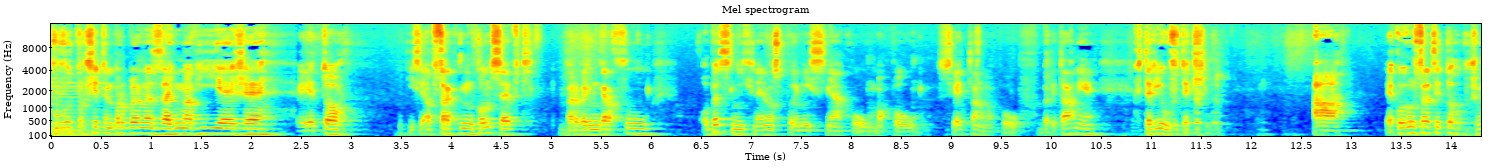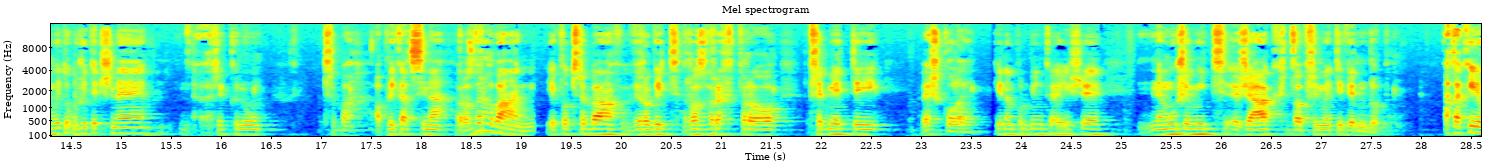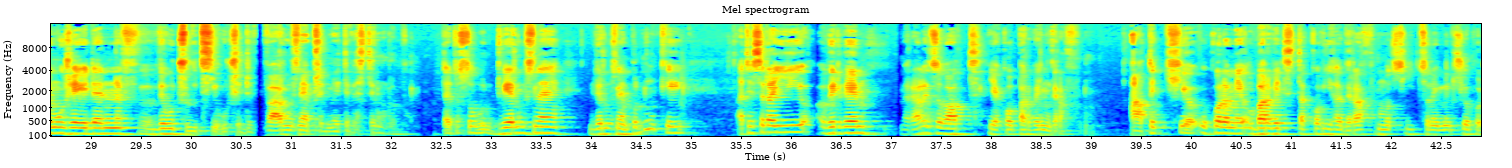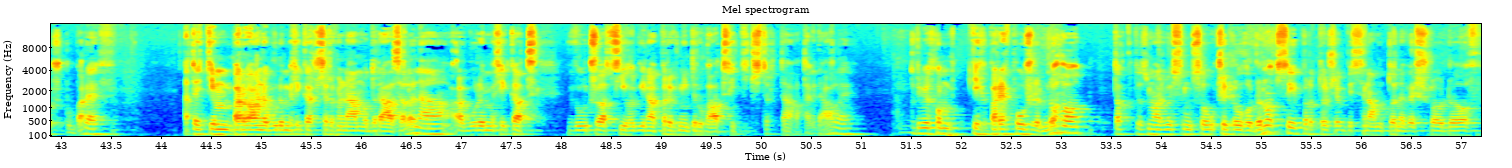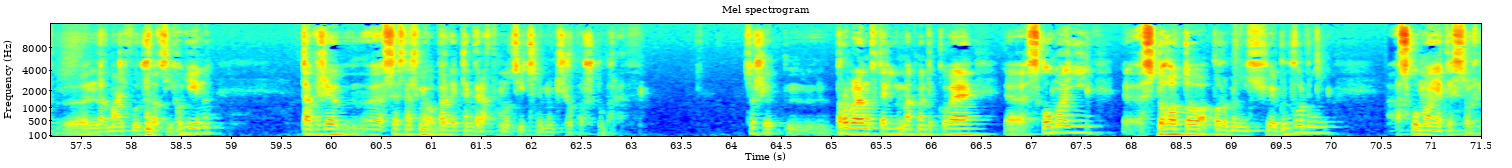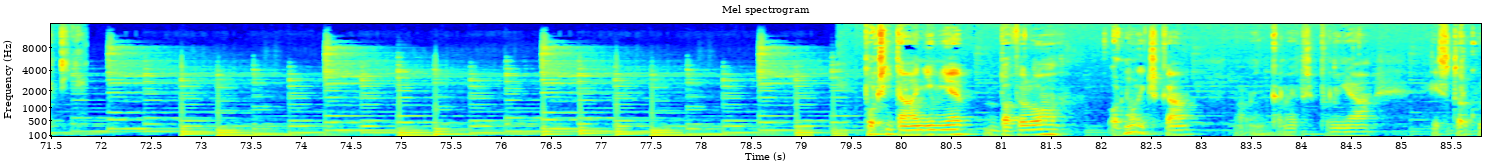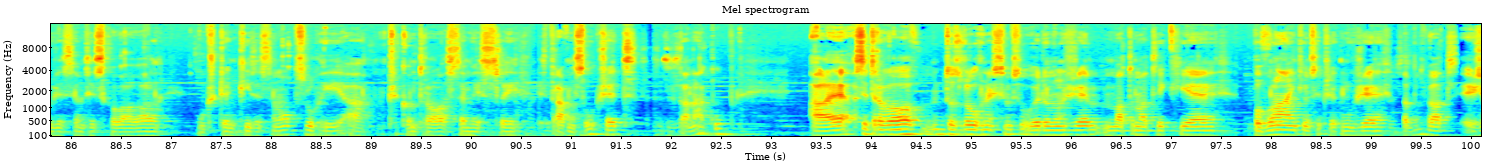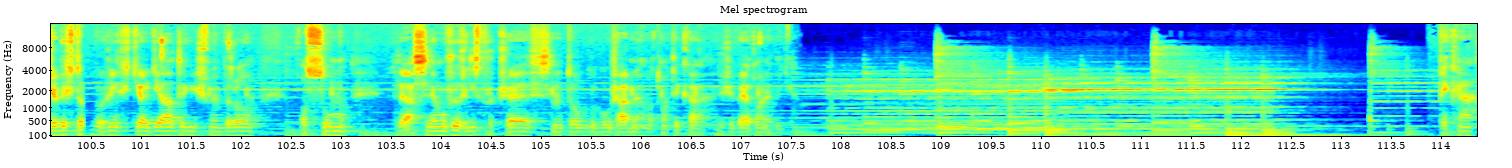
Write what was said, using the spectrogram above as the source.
Důvod, proč je ten problém zajímavý, je, že je to jakýsi abstraktní koncept barvení grafů obecných, nejenom spojených s nějakou mapou světa, mapou Británie, který je užitečný. A jako ilustraci toho, k čemu je to užitečné, řeknu třeba aplikaci na rozvrhování. Je potřeba vyrobit rozvrh pro předměty ve škole. Jedna podmínka je, že nemůže mít žák dva předměty v jednu dobu. A taky nemůže jeden vyučující učit dva různé předměty ve stejnou dobu. to jsou dvě různé, dvě různé podmínky a ty se dají obě dvě realizovat jako barvení grafů. A teď úkolem je obarvit takovýhle graf pomocí co nejmenšího počtu barev. A teď těm barvám nebudeme říkat červená, modrá, zelená, ale budeme říkat vyučovací hodina první, druhá, třetí, čtvrtá a tak dále. Kdybychom těch barev použili mnoho, tak to znamená, že by se muselo učit dlouho do noci, protože by se nám to nevešlo do eh, normálních vyučovacích hodin. Takže eh, se snažíme obarvit ten graf pomocí co nejmenšího počtu barev což je mm, problém, který matematikové eh, zkoumají eh, z tohoto a podobných důvodů a zkoumají, jak je složitý. Počítání mě bavilo od malička. Maminka mi připomíná historku, že jsem si schovával účtenky ze samoobsluhy a překontroloval jsem, jestli je správný součet za nákup. Ale asi trvalo dost dlouho, než jsem si uvědomil, že matematik je povolání, tím se člověk může zabývat. Že bych to chtěl dělat, když mi bylo 8, to asi nemůžu říct, protože jsem tou dobou žádného matematika živého neviděl. Pěkná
